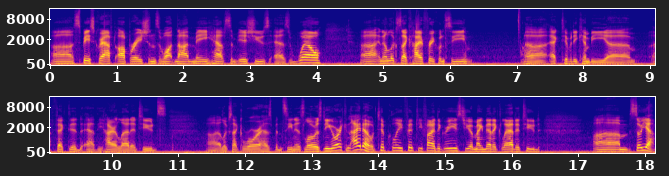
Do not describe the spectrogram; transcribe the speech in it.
Uh, spacecraft operations and whatnot may have some issues as well, uh, and it looks like high frequency activity can be affected at the higher latitudes. Uh, it looks like aurora has been seen as low as New York and Idaho, typically 55 degrees geomagnetic latitude. Um, so yeah,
